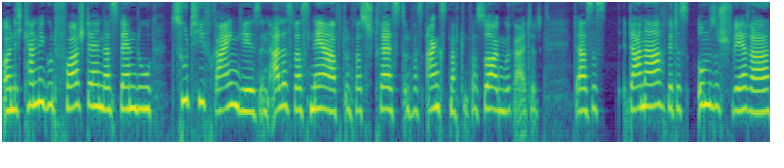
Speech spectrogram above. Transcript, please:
Und ich kann mir gut vorstellen, dass wenn du zu tief reingehst in alles, was nervt und was stresst und was Angst macht und was Sorgen bereitet, dass es danach wird es umso schwerer,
